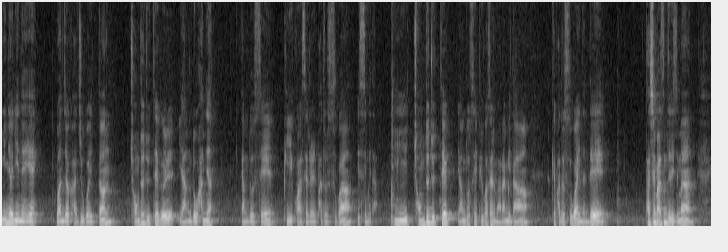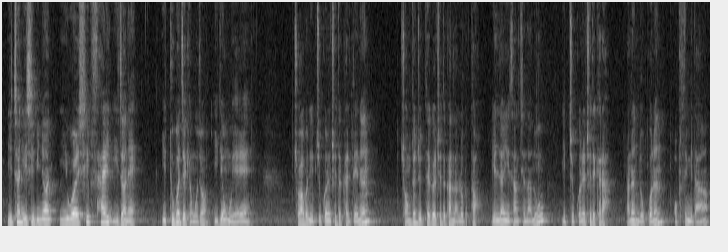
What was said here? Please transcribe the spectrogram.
2년 이내에 먼저 가지고 있던 정전주택을 양도하면 양도세 비과세를 받을 수가 있습니다. 이 정전주택 양도세 비과세를 말합니다. 이렇게 받을 수가 있는데 다시 말씀드리지만 2022년 2월 14일 이전에 이 두 번째 경우죠. 이 경우에 조합원 입주권을 취득할 때는 정전주택을 취득한 날로부터 1년 이상 지난 후 입주권을 취득해라 라는 요건은 없습니다.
